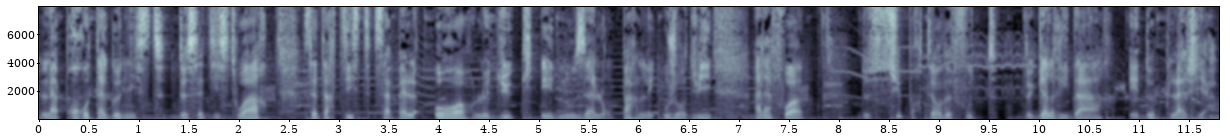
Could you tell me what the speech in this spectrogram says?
la protagoniste de cette histoire. Cet artiste s'appelle Aurore le Duc et nous allons parler aujourd'hui à la fois de supporters de foot, de galeries d'art et de plagiat.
